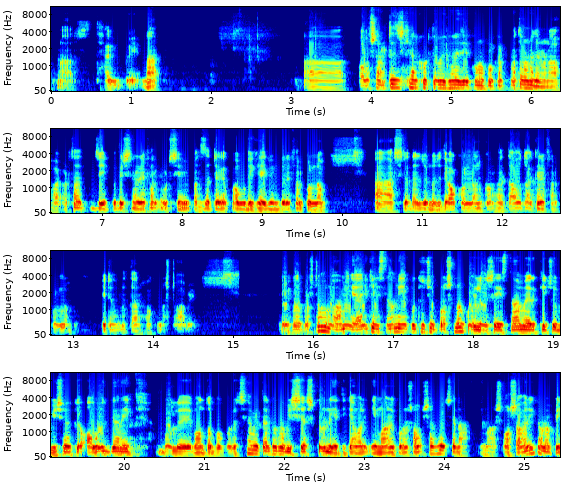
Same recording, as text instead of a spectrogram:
আপনার থাকবে না। অবশ্য আরেকটা জিনিস খেয়াল করতে হবে, এখানে যে কোনো প্রকার প্রতারণা যেন না হয়, অর্থাৎ যে প্রতিষ্ঠানে রেফার করছি, আমি পাঁচ হাজার টাকা পাবো দেখে একজনকে রেফার করলাম সেটা তার জন্য যদি অকল্যাণকর হয়, তাও তাকে রেফার করলাম, এটা হলো তার হক নষ্ট হবে। এরপর প্রশ্ন হলো, আমি এআইকে ইসলাম নিয়ে কিছু প্রশ্ন করলে সেই ইসলামের কিছু বিষয়কে অবৈজ্ঞানিক বলে মন্তব্য করেছে। আমি তার কথা বিশ্বাস করিনি। এতে কি আমার ইমানের কোনো সমস্যা হয়েছে? না, ইমানের সমস্যা হয়নি, কারণ আপনি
